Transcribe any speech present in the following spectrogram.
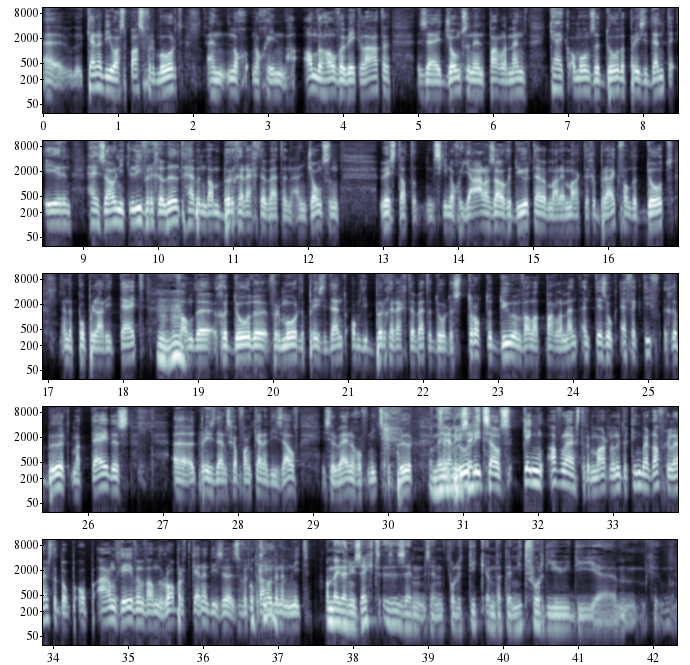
Uh, Kennedy was pas vermoord en nog, nog geen anderhalve week later zei Johnson in het parlement: Kijk, om onze dode president te eren, hij zou niet liever gewild hebben dan burgerrechtenwetten. En Johnson wist dat het misschien nog jaren zou geduurd hebben, maar hij maakte gebruik van de dood en de populariteit Mhm. van de gedode, vermoorde president om die burgerrechtenwetten door de strot te duwen van het parlement. En het is ook effectief gebeurd, maar tijdens eh, het presidentschap van Kennedy zelf is er weinig of niets gebeurd. Omdat Zijn broer zegt- liet zelfs King afluisteren. Martin Luther King werd afgeluisterd op, op aangeven van Robert Kennedy. Ze, ze vertrouwden hem niet. Omdat je dat nu zegt, zijn, zijn politiek, omdat hij niet voor die... die ehm,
